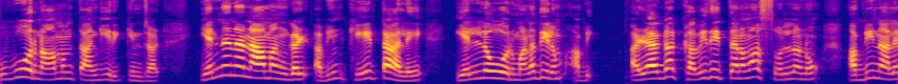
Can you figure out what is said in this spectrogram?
ஒவ்வொரு நாமம் தாங்கி இருக்கின்றாள். என்னென்ன நாமங்கள் அப்படின்னு கேட்டாலே எல்லோர் மனதிலும் அப்படி அழகாக கவிதைத்தனமாக சொல்லணும் அப்படின்னாலே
